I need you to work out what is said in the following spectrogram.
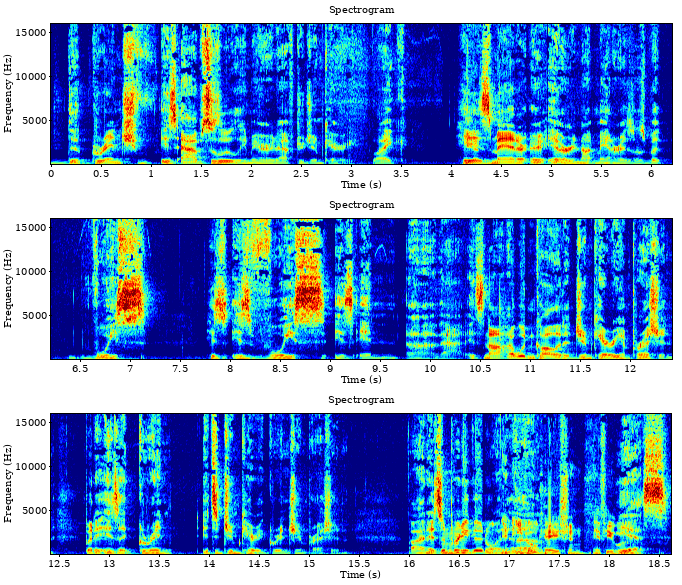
the Grinch is absolutely mirrored after Jim Carrey. Like his Yeah. manner, or, or not mannerisms, but voice. His his voice is in uh, that. It's not. I wouldn't call it a Jim Carrey impression, but it is a Grin. It's a Jim Carrey Grinch impression, uh, and it's a pretty good one. An Um, evocation, if you will. Yes.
